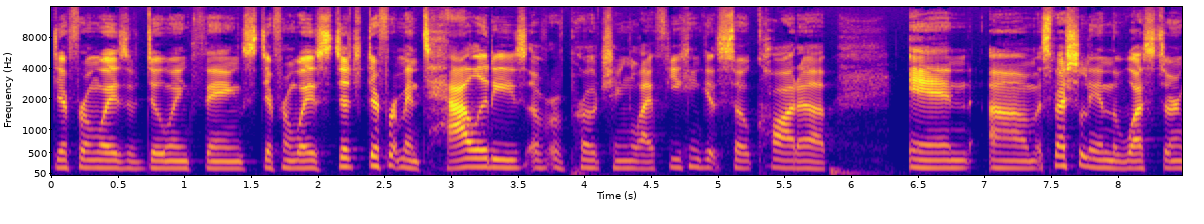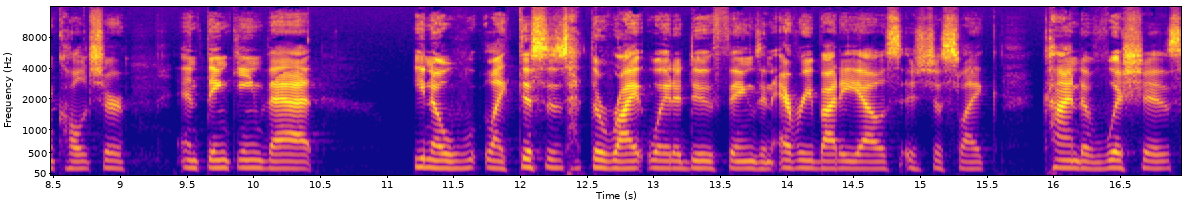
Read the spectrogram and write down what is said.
different ways of doing things, different ways, different mentalities of approaching life. You can get so caught up in, um, especially in the Western culture, and thinking that you know, like this is the right way to do things, and everybody else is just like kind of wishes,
